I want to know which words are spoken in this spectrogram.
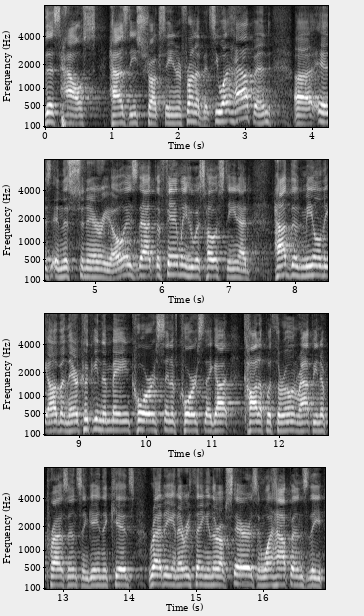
this house has these trucks sitting in front of it. See, what happened uh, is in this scenario is that the family who was hosting had had the meal in the oven. They're cooking the main course, and of course, they got caught up with their own wrapping of presents and getting the kids ready and everything. And they're upstairs, and what happens? The,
